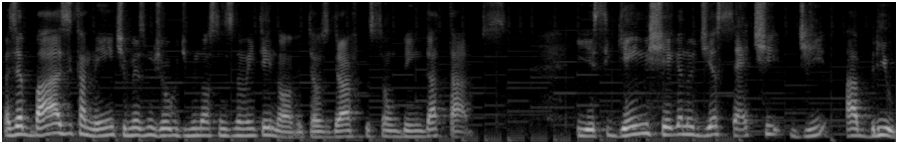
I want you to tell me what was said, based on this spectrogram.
mas é basicamente o mesmo jogo de 1999, então os gráficos são bem datados. E esse game chega no dia 7 de abril.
